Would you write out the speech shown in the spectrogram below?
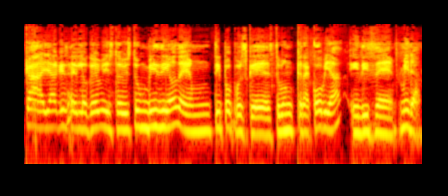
Calla, que es lo que he visto. He visto un vídeo de un tipo pues que estuvo en Cracovia y dice, mira,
